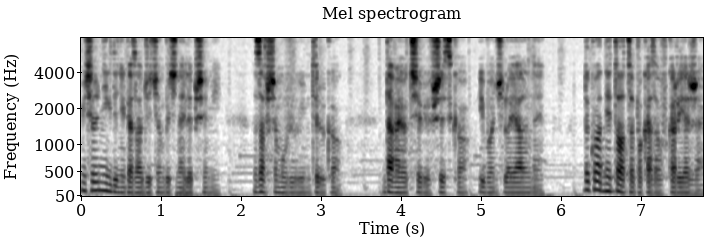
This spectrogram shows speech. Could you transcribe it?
Michel nigdy nie kazał dzieciom być najlepszymi. Zawsze mówił im tylko: dawaj od siebie wszystko i bądź lojalny. Dokładnie to, co pokazał w karierze.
